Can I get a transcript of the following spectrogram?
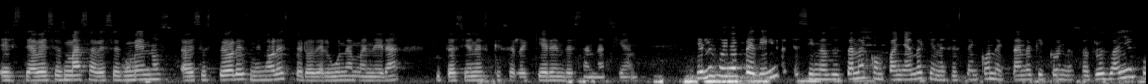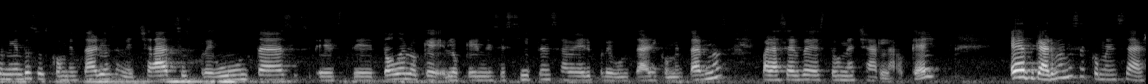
este, a veces más, a veces menos, a veces peores, menores, pero de alguna manera situaciones que se requieren de sanación. Yo les voy a pedir, si nos están acompañando, quienes estén conectando aquí con nosotros, vayan poniendo sus comentarios en el chat, sus preguntas, este, todo lo que, lo que necesiten saber, preguntar y comentarnos para hacer de esto una charla, ¿ok? Edgar, vamos a comenzar.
